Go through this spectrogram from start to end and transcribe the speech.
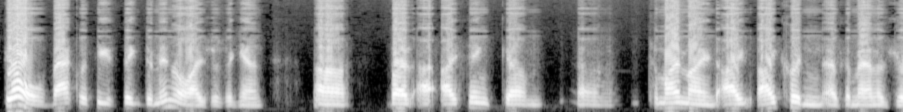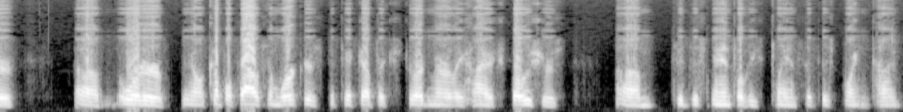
still back with these big demineralizers again. Uh, but I, I think, um, uh, to my mind, I, I couldn't, as a manager, uh, order you know a couple thousand workers to pick up extraordinarily high exposures um, to dismantle these plants at this point in time.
